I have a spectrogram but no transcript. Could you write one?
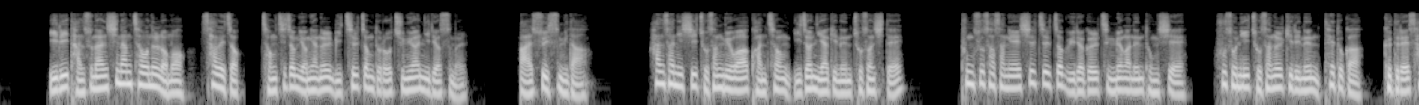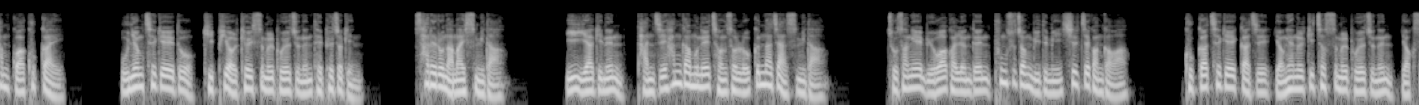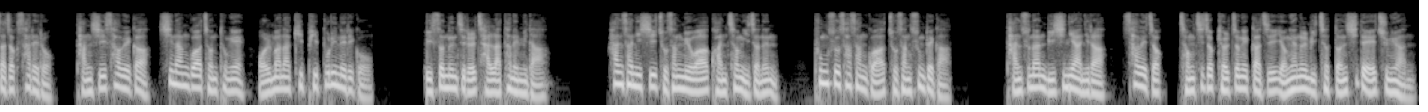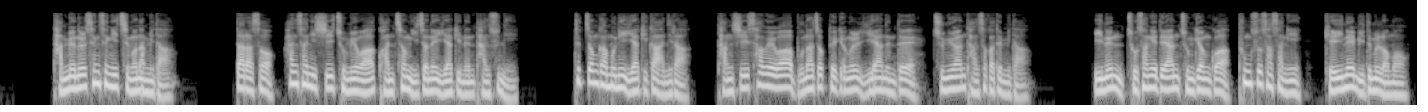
일이 단순한 신앙 차원을 넘어 사회적, 정치적 영향을 미칠 정도로 중요한 일이었음을 알 수 있습니다. 한산이 씨 조상묘와 관청 이전 이야기는 조선시대 풍수 사상의 실질적 위력을 증명하는 동시에 후손이 조상을 기리는 태도가 그들의 삶과 국가의 운영 체계에도 깊이 얽혀 있음을 보여주는 대표적인 사례로 남아 있습니다. 이 이야기는 단지 한 가문의 전설로 끝나지 않습니다. 조상의 묘와 관련된 풍수적 믿음이 실제 관가와 국가 체계에까지 영향을 끼쳤음을 보여주는 역사적 사례로 당시 사회가 신앙과 전통에 얼마나 깊이 뿌리내리고 있었는지를 잘 나타냅니다. 한산이 씨 조상묘와 관청 이전은 풍수 사상과 조상 숭배가 단순한 미신이 아니라 사회적, 정치적 결정에까지 영향을 미쳤던 시대의 중요한 단면을 생생히 증언합니다. 따라서 한산이 씨 조묘와 관청 이전의 이야기는 단순히 특정 가문이 이야기가 아니라 당시 사회와 문화적 배경을 이해하는데 중요한 단서가 됩니다. 이는 조상에 대한 존경과 풍수 사상이 개인의 믿음을 넘어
